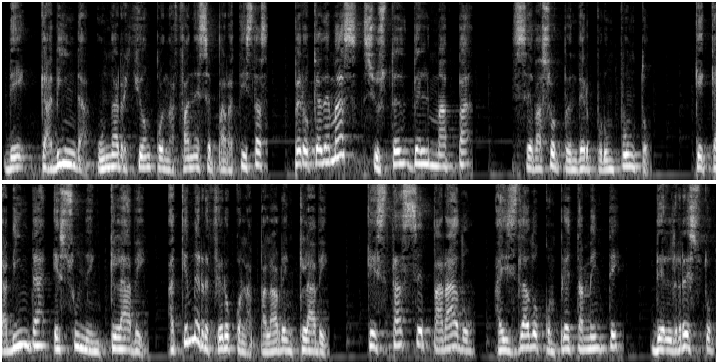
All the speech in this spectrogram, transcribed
de Cabinda, una región con afanes separatistas, pero que además, si usted ve el mapa, se va a sorprender por un punto que Cabinda es un enclave. ¿A qué me refiero con la palabra enclave? Que está separado, aislado completamente del resto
